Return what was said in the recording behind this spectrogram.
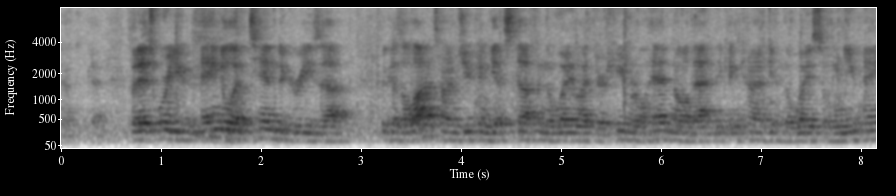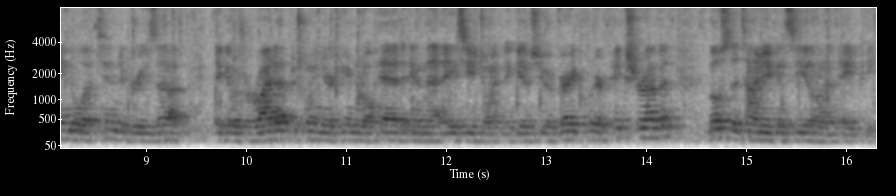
Okay. But it's where you angle it 10 degrees up. Because a lot of times you can get stuff in the way, like their humeral head and all that, and it can kind of get in the way. So when you angle it 10 degrees up, it goes right up between your humeral head and that AC joint, and it gives you a very clear picture of it. Most of the time you can see it on an AP.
